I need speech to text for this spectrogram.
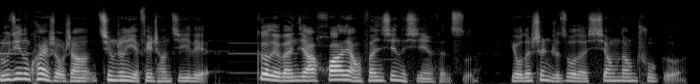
如今的快手上竞争也非常激烈，各类玩家花样翻新的吸引粉丝，有的甚至做的相当出格。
